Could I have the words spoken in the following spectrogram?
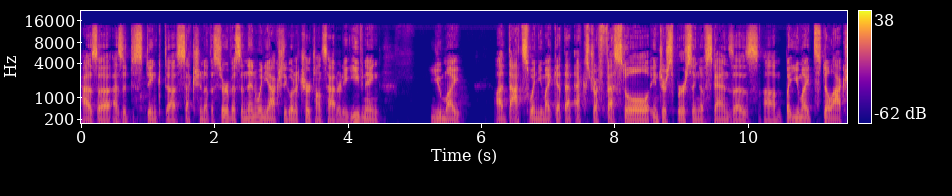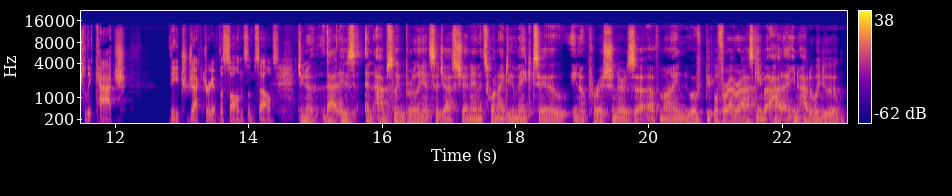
as a as a distinct uh, section of the service. And then when you actually go to church on Saturday evening, you might uh, that's when you might get that extra festal interspersing of stanzas, um, but you might still actually catch the trajectory of the psalms themselves. Do you know that is an absolutely brilliant suggestion, and it's one I do make to you know parishioners uh, of mine, people forever asking about how you know how do we do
